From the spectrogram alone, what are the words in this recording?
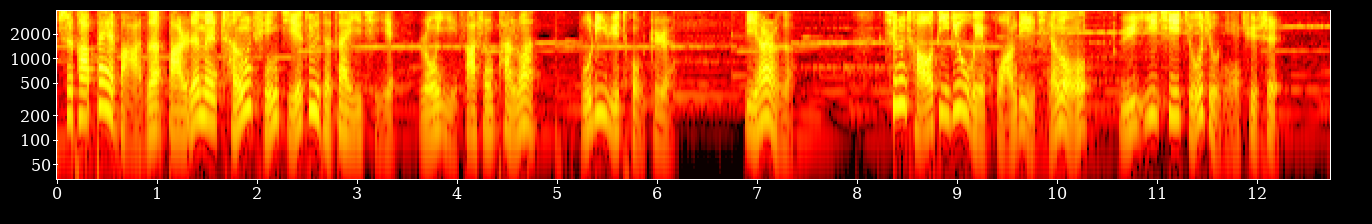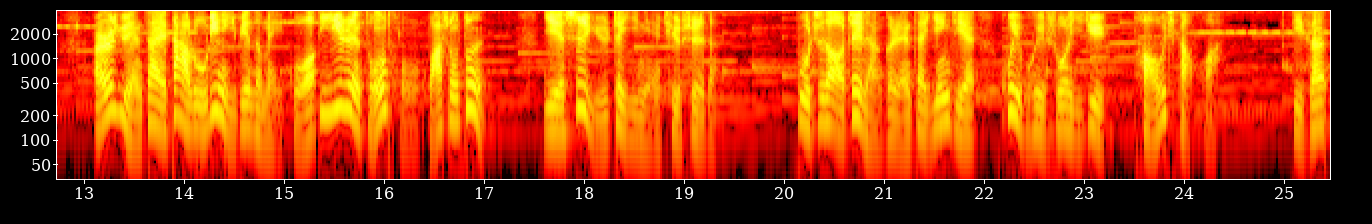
是怕拜把子把人们成群结队的在一起，容易发生叛乱，不利于统治。第二个，清朝第六位皇帝乾隆。于一七九九年去世，而远在大陆另一边的美国第一任总统华盛顿，也是于这一年去世的。不知道这两个人在阴间会不会说一句“好巧啊”。第三，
